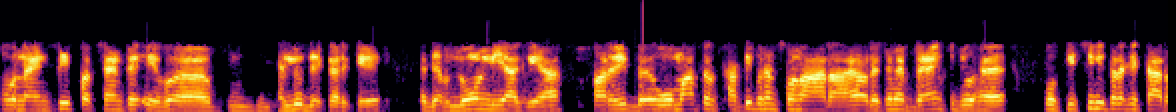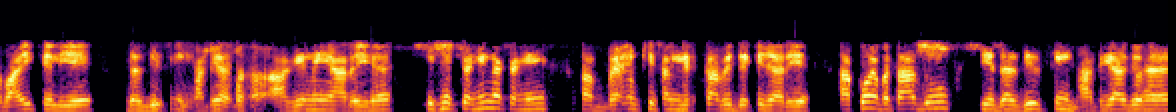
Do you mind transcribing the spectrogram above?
को 90 परसेंट वैल्यू दे करके जब लोन लिया गया, और वो मात्र 30 परसेंट सोना आ रहा है, और ऐसे में बैंक जो है, वो किसी भी तरह की कार्रवाई के लिए भाटिया पर आगे नहीं आ रही है। इसमें कहीं ना कहीं बैंक की संलिप्तता भी देखी जा रही है। आपको मैं बता दूँ, ये दलजीत सिंह भाटिया जो है,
